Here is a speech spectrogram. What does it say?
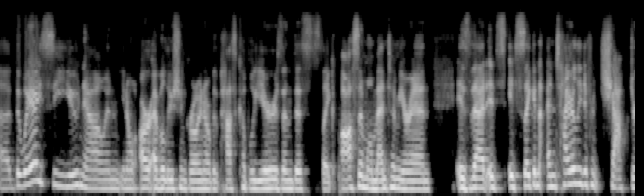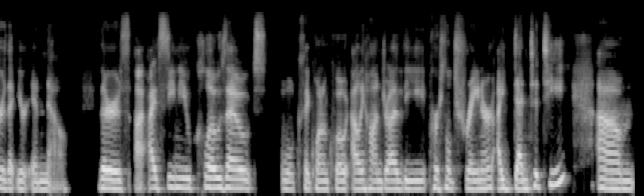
Uh, the way I see you now and you know our evolution growing over the past couple years and this like awesome momentum you're in is that it's it's like an entirely different chapter that you're in now. There's I've seen you close out we'll say quote unquote alejandra the personal trainer identity um,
